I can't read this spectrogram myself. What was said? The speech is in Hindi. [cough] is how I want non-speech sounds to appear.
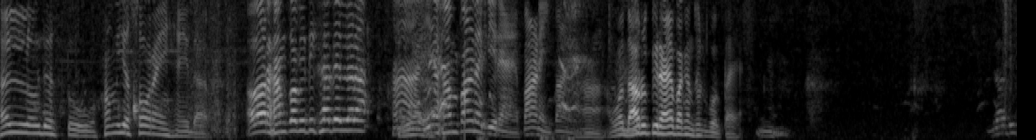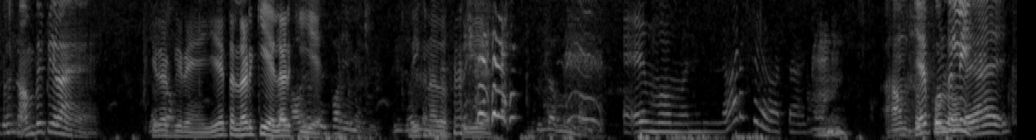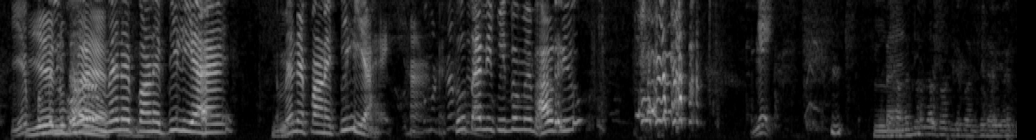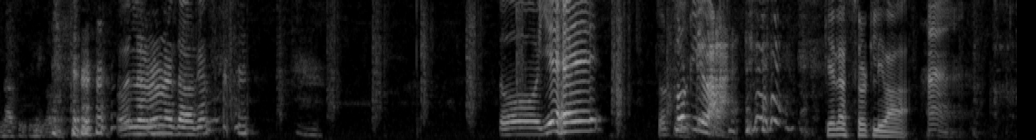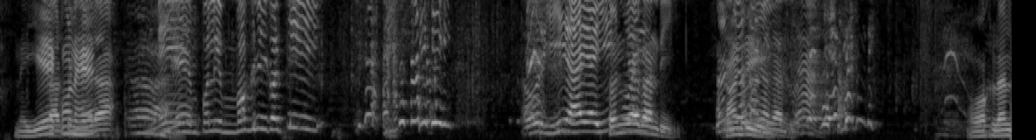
हेलो दोस्तों हम ये सो रहे हैं इधर। और हमको भी दिखा दे जरा। हाँ ये हम पानी पी रहे हैं पानी पानी। हाँ वो दारू पी रहा है बाकी झूठ बोलता है। हम भी पी रहे हैं। पी रहे पी रहे हैं? ये तो लड़की है लड़की है। दिखना दोस्तों ये। हम ये फुंदली ये ये सर, है। मैंने पानी पी लिया है। मैंने पानी पी लिया है। हाँ, तू तानी पी तो मैं भाल रही हूँ। [laughs] दो तो ये है छोटली वाला। केला सोटली वाला। हाँ। नहीं ये कौन है? मैं मगनी को ची। और ये आया ये सोनिया गांधी गांधी गांधी ऑकलैंड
